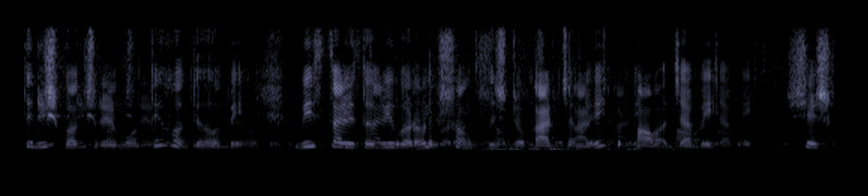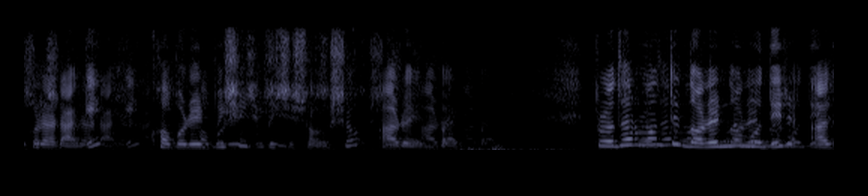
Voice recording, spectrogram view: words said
তিরিশ বছরের মধ্যে হতে হবে বিস্তারিত বিবরণ সংশ্লিষ্ট কার্যালয়ে পাওয়া যাবে। শেষ করার আগে খবরের বিশেষ বিশেষ অংশ আরও একবার। প্রধানমন্ত্রী নরেন্দ্র মোদীর আজ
